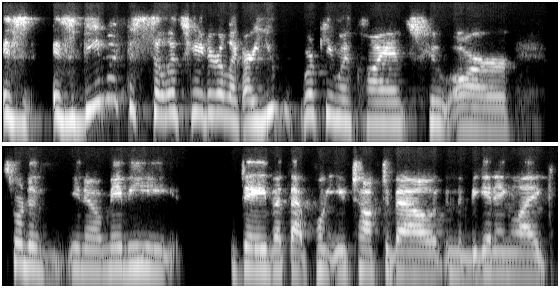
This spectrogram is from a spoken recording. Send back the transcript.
Is, is Veeam a facilitator? Like, are you working with clients who are sort of, you know, maybe Dave, at that point you talked about in the beginning, like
